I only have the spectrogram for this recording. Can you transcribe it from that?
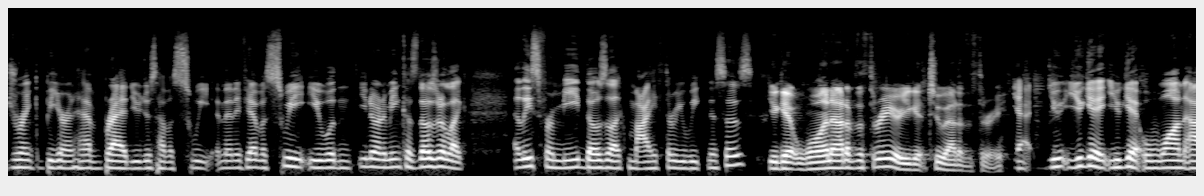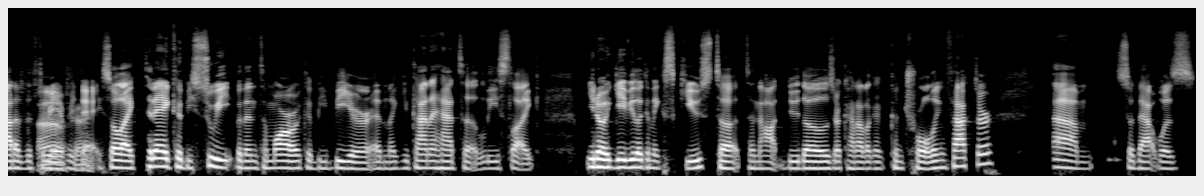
drink beer and have bread you just have a sweet and then if you have a sweet you wouldn't you know what i mean? Because those are like at least for me those are like my three weaknesses. You get one out of the three or you get two out of the three? Yeah you you get you get one out of the three Oh, every okay. day. So like today could be sweet but then tomorrow it could be beer and like you kind of had to at least like you know it gave you like an excuse to to not do those or kind of like a controlling factor. Um so that was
